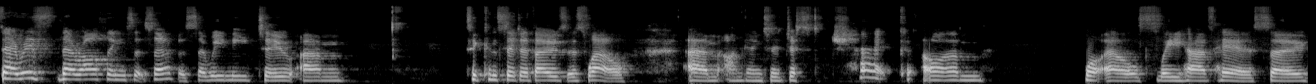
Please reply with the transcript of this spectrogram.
there is there are things that serve us. So we need to um, to consider those as well. Um, I'm going to just check um, what else we have here. So,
